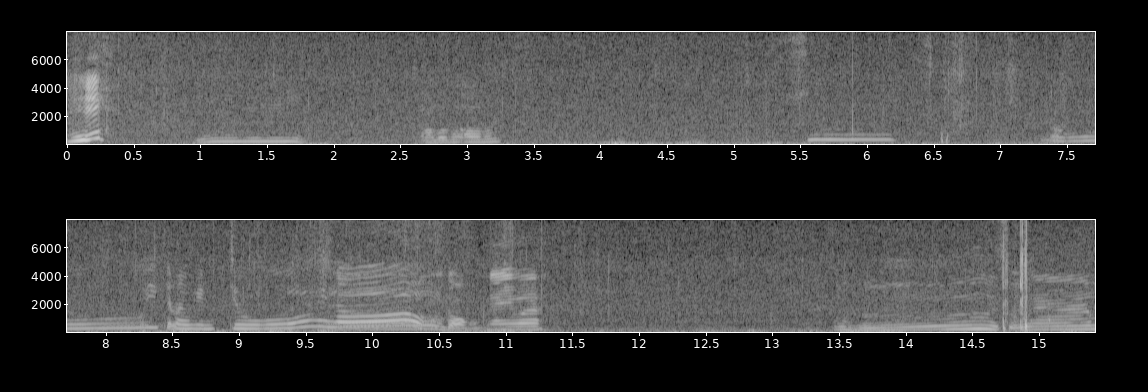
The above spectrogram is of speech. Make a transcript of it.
เฮ้ย นี่นี่นี่เอาไปมึงเอามึง โอ้ยกำลังเป็นจูงพี่น้อง ดอกไงวะอือหือสวยงาม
